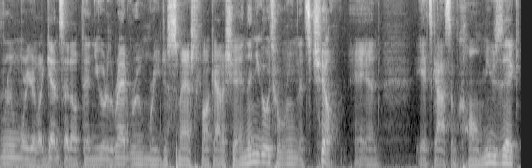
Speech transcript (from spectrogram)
room where you're like getting set up, then you go to the red room where you just smash the fuck out of shit, and then you go to a room that's chill and it's got some calm music.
